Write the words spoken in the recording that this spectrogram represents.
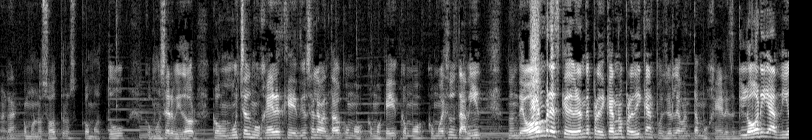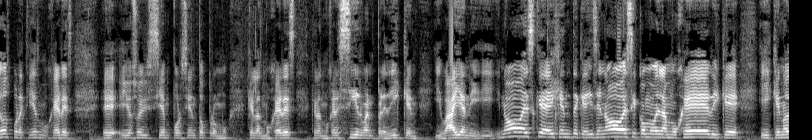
¿verdad? Como nosotros, como tú, como un servidor, como muchas mujeres que Dios ha levantado como, como, que, como, como esos David, donde hombres que deberían de predicar no predican, pues Dios levanta mujeres. Gloria a Dios por aquellas mujeres. Eh, yo soy 100% promo que las mujeres, que las mujeres sirvan, prediquen y vayan y no, es que hay gente que dice, no, es que como la mujer y que, y que no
